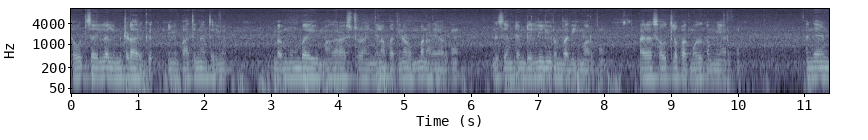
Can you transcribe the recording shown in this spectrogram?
சவுத் சைடில் லிமிட்டடாக இருக்குது நீங்கள் பார்த்தீங்கன்னா தெரியும். இப்போ மும்பை மகாராஷ்டிரா இங்கெல்லாம் பார்த்தீங்கன்னா ரொம்ப நிறையா இருக்கும். இந்த சேம் டைம் டெல்லிலையும் ரொம்ப அதிகமாக இருக்கும். அதெல்லாம் சவுத்தில் பார்க்கும்போது கம்மியாக இருக்கும். அண்ட் தென்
